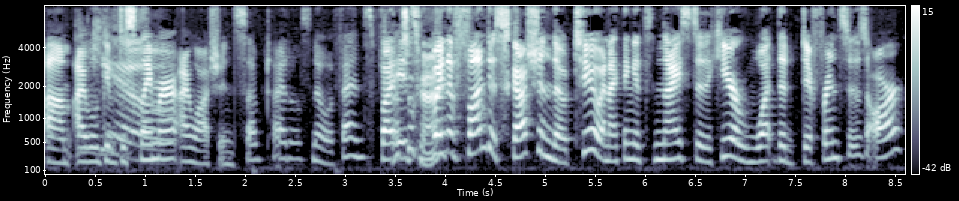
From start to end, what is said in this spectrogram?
Um, I will give you. disclaimer. I watch in subtitles. No offense, but That's it's okay. been a fun discussion though too, and I think it's nice to hear what the differences are.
